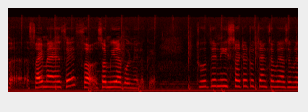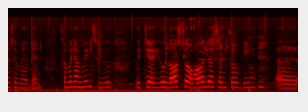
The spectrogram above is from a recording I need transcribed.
साई मैं से समीरा बोलने लगे तो देन ही started to chant Samira Samira Samira then Samira means you with your you lost your all your sense of being uh,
